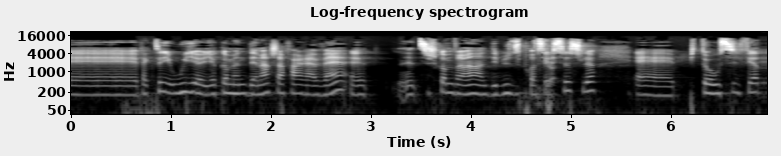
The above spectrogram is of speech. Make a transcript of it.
Euh, fait que tu sais, oui, il y a- il y, a comme une démarche à faire avant. Euh, tu sais, je suis comme vraiment dans le début du processus là. Euh, puis t'as aussi le fait, tu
